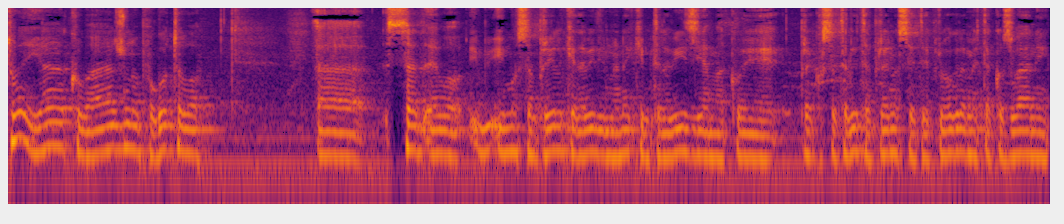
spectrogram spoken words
To je jako važno, pogotovo uh, sad, evo, imao sam prilike da vidim na nekim televizijama koje preko satelita prenose te programe, takozvani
